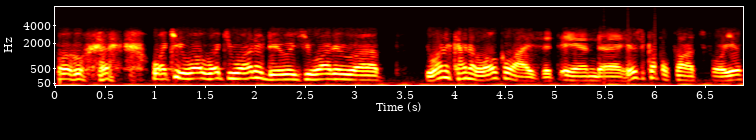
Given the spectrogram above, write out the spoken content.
But what you what you want to do is you want to uh, you want to kind of localize it. And uh, here's a couple thoughts for you.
